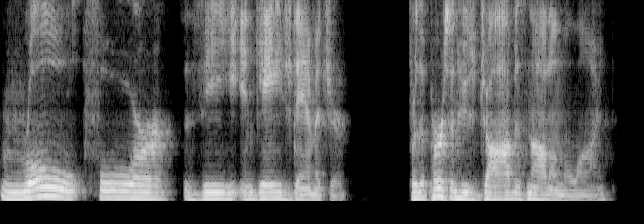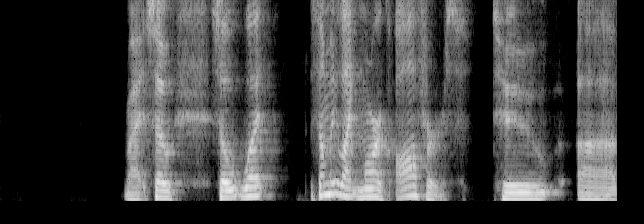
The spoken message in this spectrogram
role for the engaged amateur, for the person whose job is not on the line. Right. So, so what somebody like Mark offers to uh,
